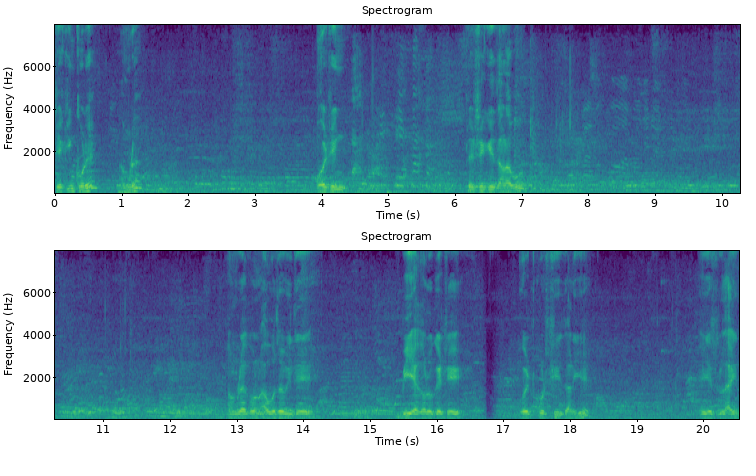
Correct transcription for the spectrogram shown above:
চেকিং করে আমরা ওয়েটিং প্লেসে গিয়ে দাঁড়াবো। আমরা এখন আবুধাবিতে বি এগারো গেটে ওয়েট করছি দাঁড়িয়ে। এই যে লাইন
